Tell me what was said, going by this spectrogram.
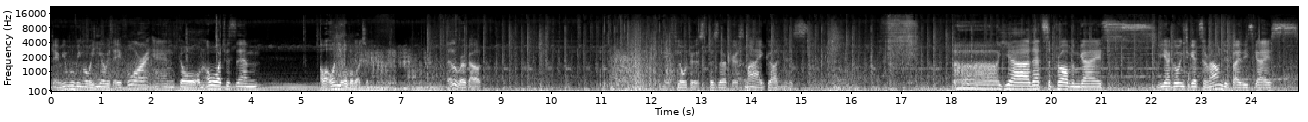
Okay, we're moving over here with A4 and go on Overwatch with them. Our only Overwatcher. That'll work out. Okay, floaters, berserkers, my goodness. Uh, yeah, that's the problem, guys. We are going to get surrounded by these guys.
